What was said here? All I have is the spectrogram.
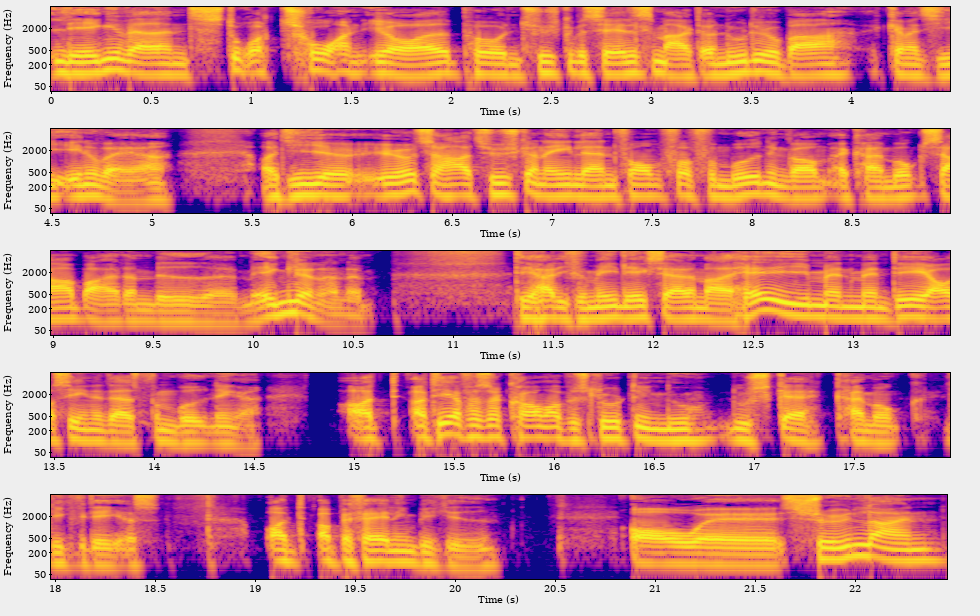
længe været en stor torn i øjet på den tyske besættelsesmagt, og nu er det jo bare, kan man sige, endnu værre. Og de øh, øvrigt så har tyskerne en eller anden form for formodning om, at Kai Munk samarbejder med, øh, med englænderne. Det har de formentlig ikke særlig meget her i, men, men det er også en af deres formodninger. Og, og derfor så kommer beslutningen nu, nu skal Kai Munk likvideres. Og, og befalingen bliver givet. Og øh, Sønlein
